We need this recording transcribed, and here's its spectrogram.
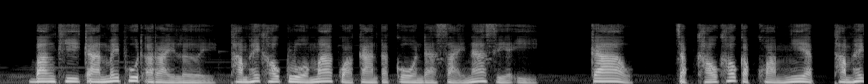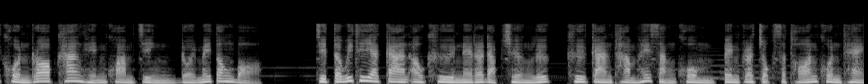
ๆบางทีการไม่พูดอะไรเลยทำให้เขากลัวมากกว่าการตะโกนด่าใส่หน้าเสียอีก 9. จับเขาเข้ากับความเงียบทำให้คนรอบข้างเห็นความจริงโดยไม่ต้องบอก จิตวิทยาการเอาคืนในระดับเชิงลึก คือการทำให้สังคมเป็นกระจกสะท้อนคนแทง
